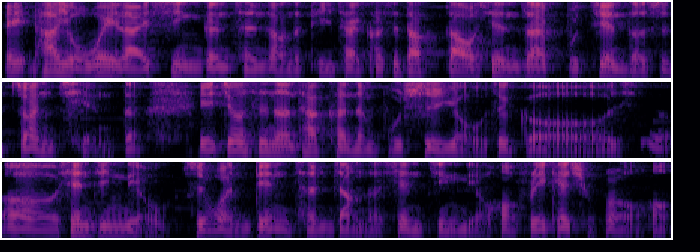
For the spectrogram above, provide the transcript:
诶，它有未来性跟成长的题材，可是它到现在不见得是赚钱的。也就是呢，它可能不是有这个呃现金流，是稳定成长的现金流哈，free cash flow 哈。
